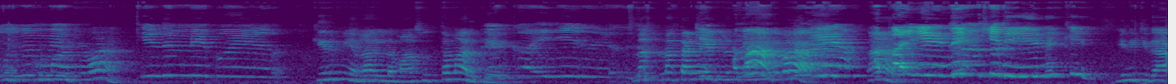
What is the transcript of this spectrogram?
குரு- குருமா வைக்கவா கிருமி எல்லாம் இல்லம்மா சுத்தமா இருக்கு. நான் நான் தண்ணி எடுத்துட்டு வந்து கழுவிடவா? ஆ. இனிக்குதா?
